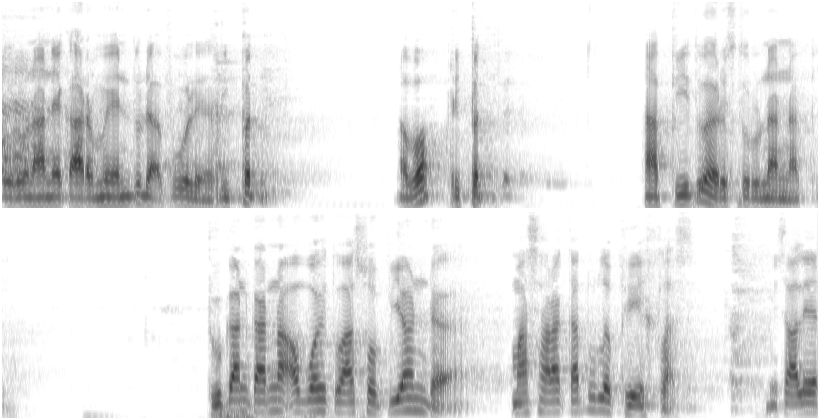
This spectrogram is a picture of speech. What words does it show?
Turunannya Karmen itu tidak boleh. Ribet. Apa? Ribet. Nabi itu harus turunan Nabi. Bukan karena Allah itu asobian ndak. Masyarakat itu lebih ikhlas. Misalnya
